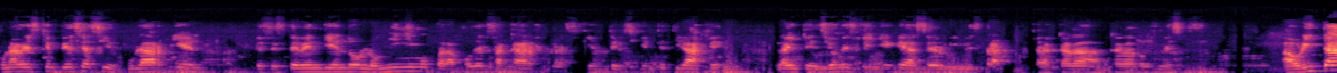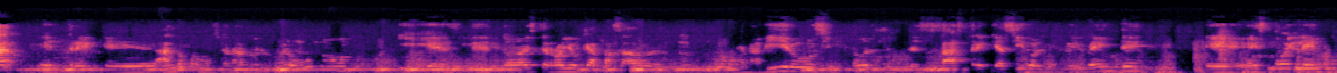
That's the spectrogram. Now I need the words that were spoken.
una vez que empiece a circular bien, que se esté vendiendo lo mínimo para poder sacar la siguiente, el siguiente tiraje, la intención es que llegue a ser bimestral, o sea, cada, cada dos meses. Ahorita, entre que ando promocionando el número uno y este, todo este rollo que ha pasado del coronavirus y todo el desastre que ha sido el 2020, eh, estoy lento.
